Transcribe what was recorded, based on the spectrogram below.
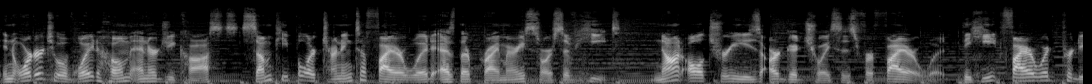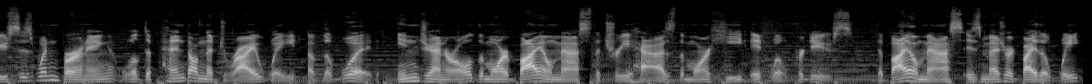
In order to avoid home energy costs, some people are turning to firewood as their primary source of heat. Not all trees are good choices for firewood. The heat firewood produces when burning will depend on the dry weight of the wood. In general, the more biomass the tree has, the more heat it will produce. The biomass is measured by the weight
